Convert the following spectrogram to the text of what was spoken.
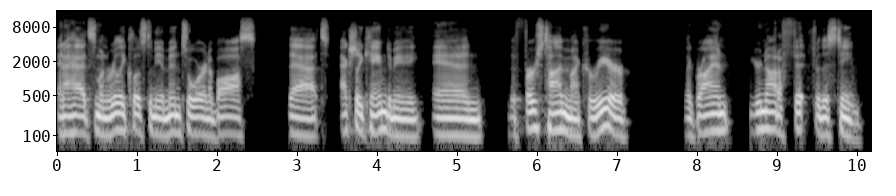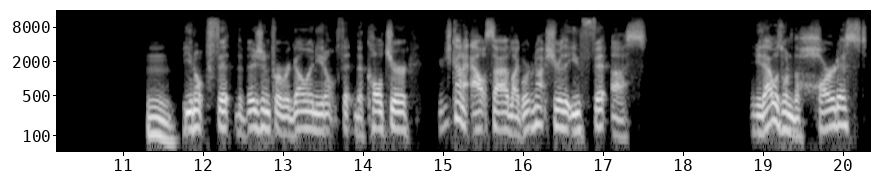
and I had someone really close to me, a mentor and a boss that actually came to me. And the first time in my career, like, Brian, you're not a fit for this team. Mm. You don't fit the vision for where we're going. You don't fit the culture. You're just kind of outside, like, we're not sure that you fit us. And that was one of the hardest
